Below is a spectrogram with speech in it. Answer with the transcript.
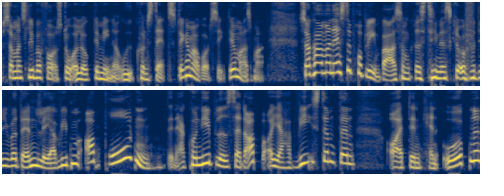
så man slipper for at stå og lugte minder ud konstant. Det kan man jo godt se, det er jo meget smart. Så kommer næste problem bare, som Christina skriver, fordi hvordan lærer vi dem at bruge den? Den er kun lige blevet sat op, og jeg har vist dem den, og at den kan åbne,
